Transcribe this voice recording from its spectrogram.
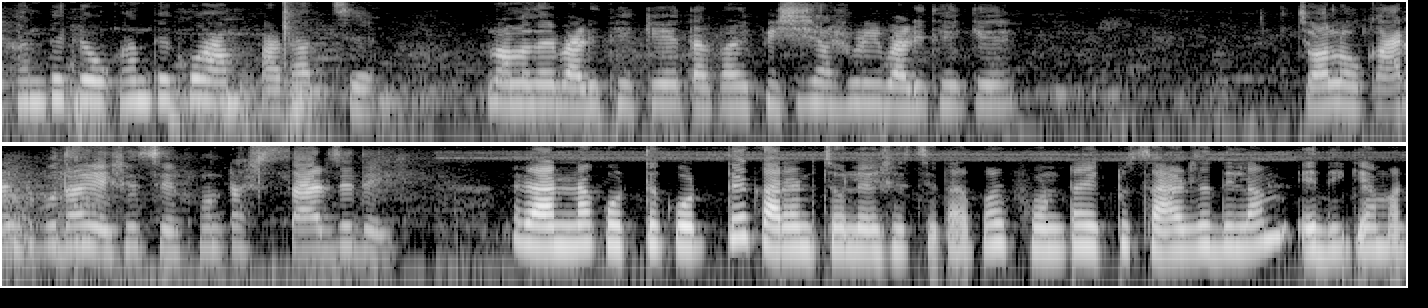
এখান থেকে ওখান থেকেও আম পাঠাচ্ছে। ননদের বাড়ি থেকে, তারপরে পিসি শাশুড়ির বাড়ি থেকে। চলো কারেন্ট বোধহয় এসেছে। ফোনটা চার্জে দেই। রান্না করতে করতে কারেন্ট চলে এসেছে। তারপর ফোনটা একটু চার্জে দিলাম। এদিকে আমার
